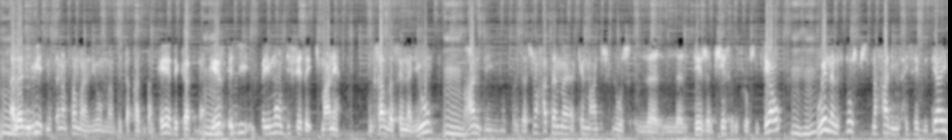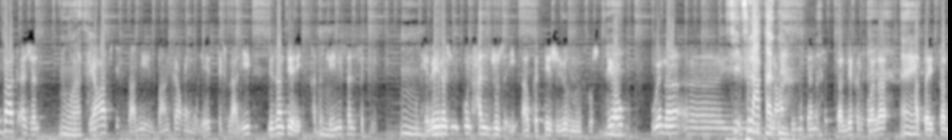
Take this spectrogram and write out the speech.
à la limite مثلا فما اليوم بطاقات بنكية des cartes bancaires اللي ال paiement différé معناها نخلص أنا اليوم مم. عندي mon autorisation حتى ما كان ما عنديش فلوس التاجر باش ياخذ الفلوس نتاعو. وأنا الفلوس باش تنحى لي من الحساب نتاعي بعد أجل؟ واضح. باش تاخذ عليه البنكه عمولات تاخذ عليه ليزانتيري خاطر كاين يسلفتني وكذا ينجم يكون حل جزئي. أو كالتاجر يضمن الفلوس نتاعو وأنا آه في, في العقل. عندي متنفس الآخر ولا حتى يتصب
